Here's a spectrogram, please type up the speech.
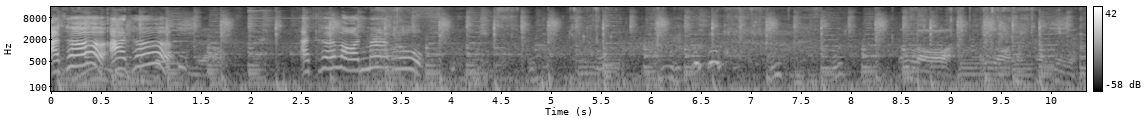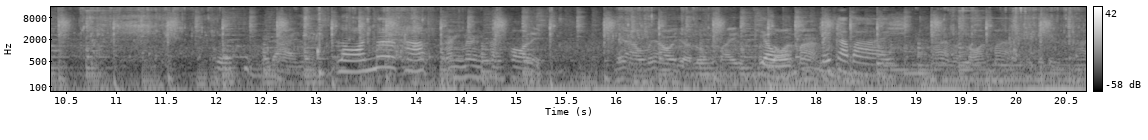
อะเธออะเธออะเธอร้อนมากลูก ต้องรออะต้องรอสักแป๊บนึงอะเธอถึงไม่ได้นะร้อนมากครับ นั่งนั่งข้างพ่อนี่ ไม่เอาไม่เอาอย่าลงไปมันเดี๋ยวร้อนมากไม่สบาย ใช่มันร้อนมากมันจะเป็นไข้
